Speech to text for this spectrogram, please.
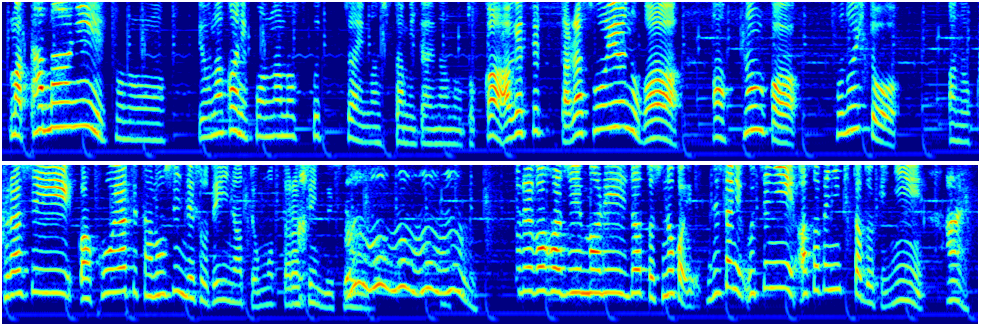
まあたまにその夜中にこんなの作っちゃいましたみたいなのとか上げてったらそういうのがあなんかこの人あの暮らしあこうやって楽しんでそうでいいなって思ったらしいんですよ。うんうんうんうんうん。それが始まりだったし、なんか実際にうちに遊びに来た時に、はい。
